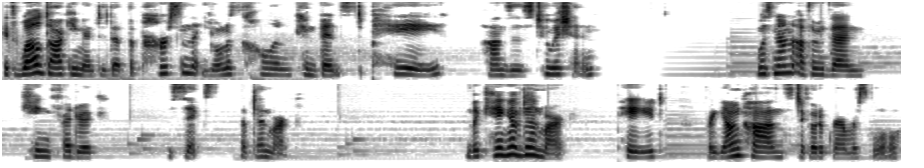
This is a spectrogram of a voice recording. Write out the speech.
It's well documented that the person that Jonas Collin convinced to pay Hans's tuition was none other than King Frederick VI of Denmark. The King of Denmark paid for young Hans to go to grammar school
